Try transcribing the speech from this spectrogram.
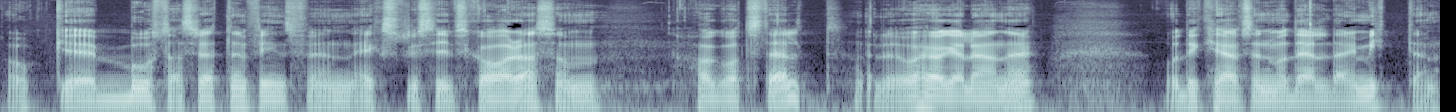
Och eh, bostadsrätten finns för en exklusiv skara som har gott ställt och höga löner. Och det krävs en modell där i mitten.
